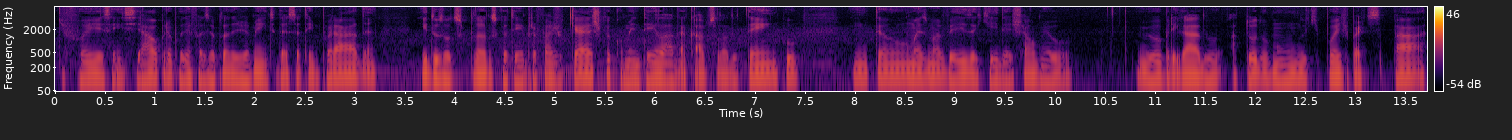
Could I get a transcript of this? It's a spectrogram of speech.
que foi essencial para poder fazer o planejamento dessa temporada e dos outros planos que eu tenho para FajoCast, que eu comentei lá da cápsula do tempo. Então, mais uma vez aqui deixar o meu meu obrigado a todo mundo que pôde participar.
